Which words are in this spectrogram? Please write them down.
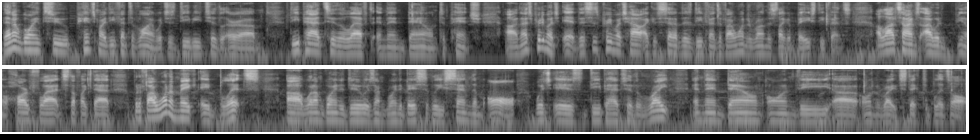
Then I'm going to pinch my defensive line, which is DB to the or um, D-pad to the left and then down to pinch. Uh, and that's pretty much it. This is pretty much how I could set up this defense if I wanted to run this like a base defense. A lot of times I would, you know, hard flat and stuff like that. But if I want to make a blitz, uh, what I'm going to do is I'm going to basically send them all, which is D-pad to the right and then down on the uh, on the right stick to blitz all.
